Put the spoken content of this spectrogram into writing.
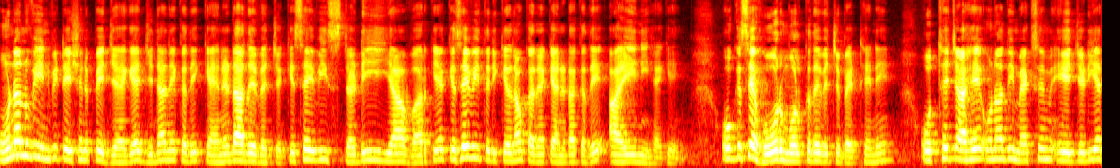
ਉਹਨਾਂ ਨੂੰ ਵੀ ਇਨਵੀਟੇਸ਼ਨ ਭੇਜਿਆ ਗਿਆ ਜਿਨ੍ਹਾਂ ਨੇ ਕਦੇ ਕੈਨੇਡਾ ਦੇ ਵਿੱਚ ਕਿਸੇ ਵੀ ਸਟੱਡੀ ਜਾਂ ਵਰਕ ਜਾਂ ਕਿਸੇ ਵੀ ਤਰੀਕੇ ਨਾਲ ਕਦੇ ਕੈਨੇਡਾ ਕਦੇ ਆਏ ਨਹੀਂ ਹੈਗੇ। ਉਹ ਕਿਸੇ ਹੋਰ ਮੁਲਕ ਦੇ ਵਿੱਚ ਬੈਠੇ ਨੇ। ਉੱਥੇ ਚਾਹੇ ਉਹਨਾਂ ਦੀ ਮੈਕਸਿਮਮ ਏਜ ਜਿਹੜੀ ਹੈ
